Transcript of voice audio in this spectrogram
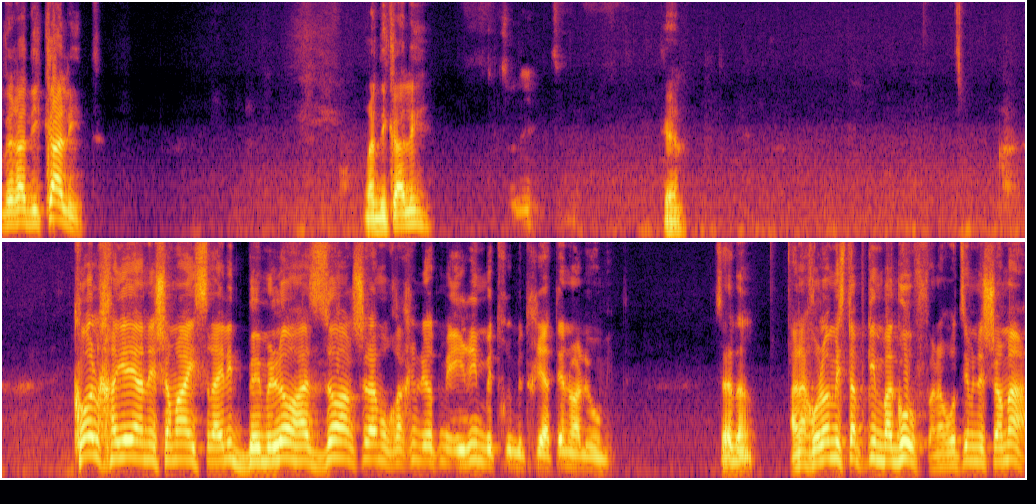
ורדיקלית. רדיקלי? כן. כל חיי הנשמה הישראלית במלוא הזוהר שלה מוכרחים להיות מאירים בתח- בתחייתנו הלאומית. בסדר? אנחנו לא מסתפקים בגוף, אנחנו רוצים נשמה.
